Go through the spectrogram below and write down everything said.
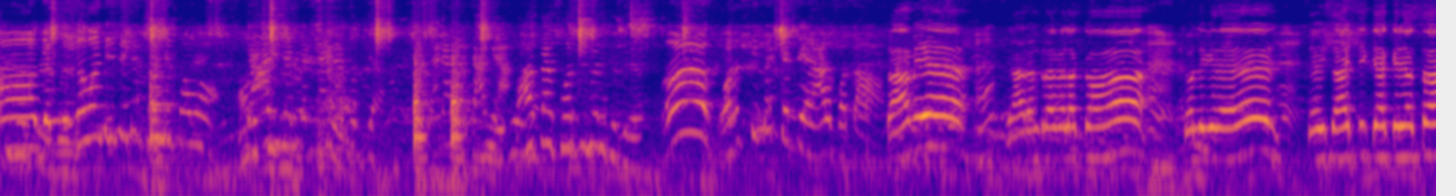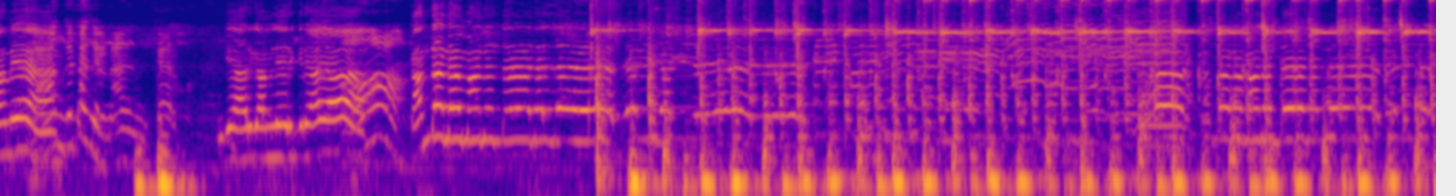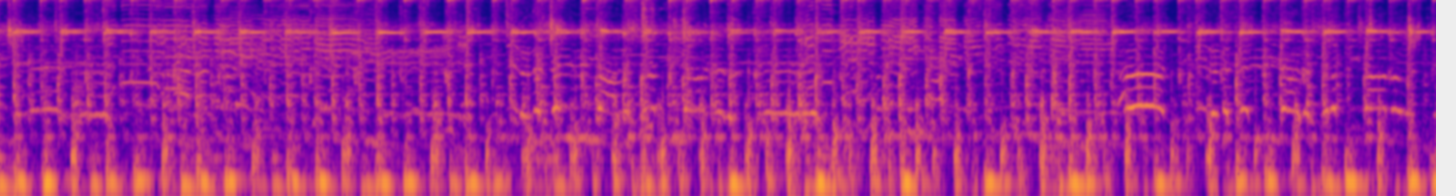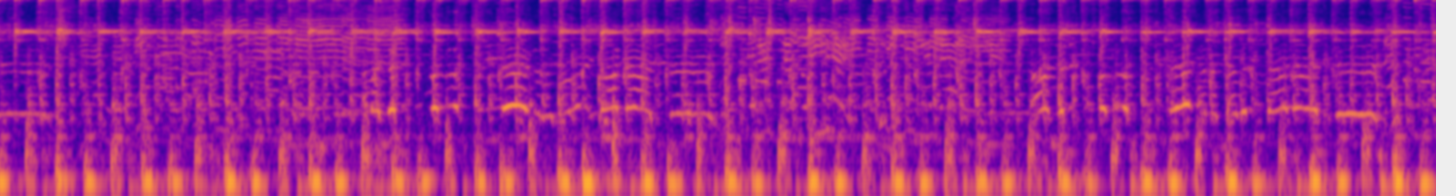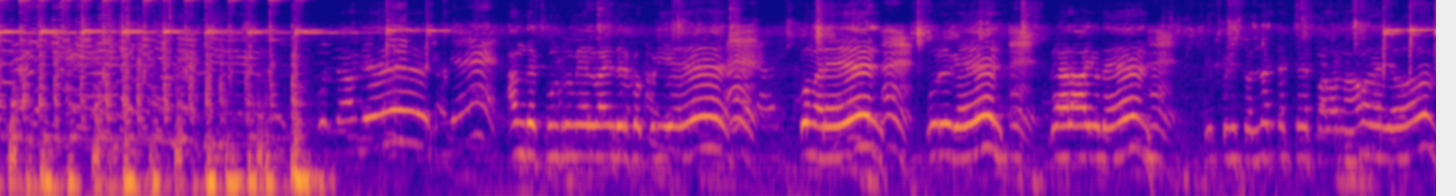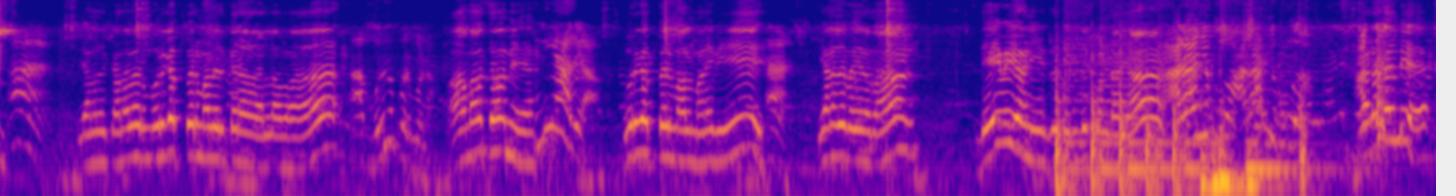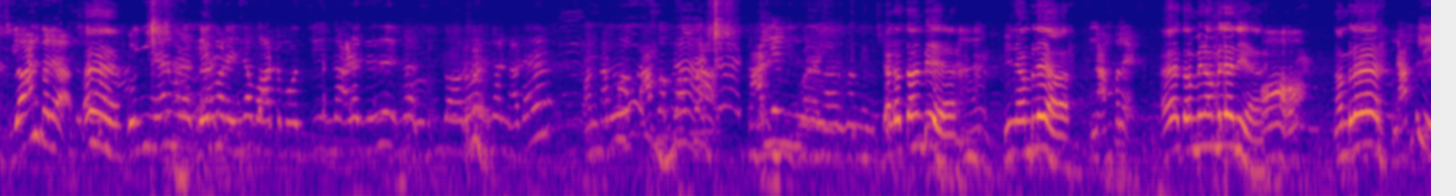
யாரு யாருன்ற விளக்கம்? சொல்லுகிறேன். சரி சாட்சி கேட்கிறியா கேட்கிறேன். இங்க அருகாமலே இருக்கிறாயா? ஆ, கந்தனமானந்த நல்ல அந்த குன்று மேல் வாய்ந்திருக்கக்கூடிய குமரன் முருகன் வேலாயுதன் இப்படி சொல்லத்தக்க பல நாமதையும் ஆ. எனது கணவர் முருகப்பெருமாள் இருக்கிறார் அல்லவா? ஆமா சாமி. முருகப்பெருமாள் மனைவி எனது பெயர்தான் தேவயானி என்று தெரிந்து கொண்டாயா? தம்பி. கொஞ்ச நேரம் என்ன என்ன அழகு? என்ன சிங்காரம்? என்ன நட? நீ நம்பலையா? நம்பல. தம்பி நம்பலையா நீ? நம்பலையே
